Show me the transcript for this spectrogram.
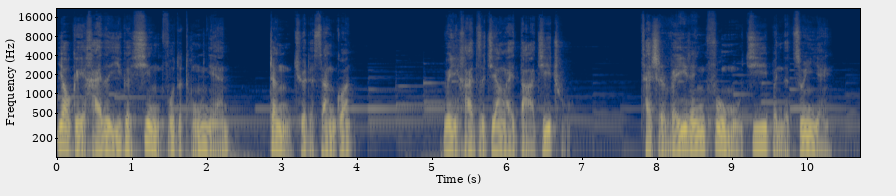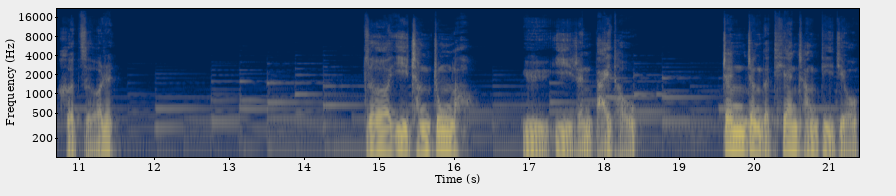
要给孩子一个幸福的童年，正确的三观，为孩子将来打基础，才是为人父母基本的尊严和责任。则一城终老，与一人白头。真正的天长地久，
